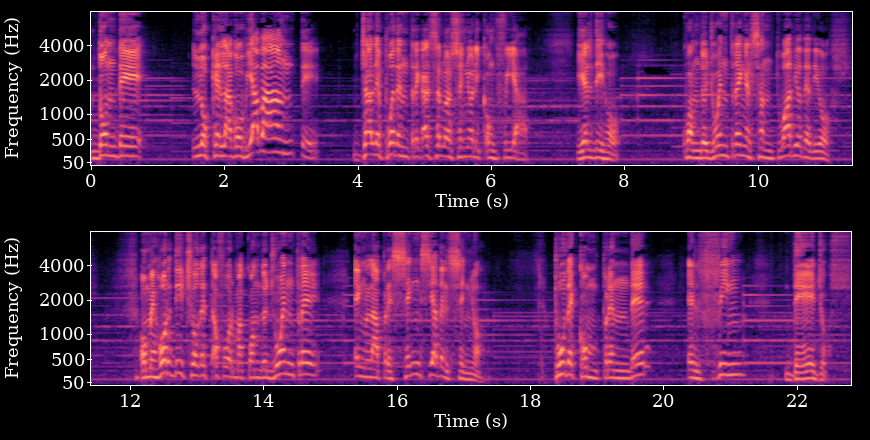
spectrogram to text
donde lo que la agobiaba antes ya le puede entregárselo al Señor y confiar. Y él dijo, cuando yo entré en el santuario de Dios, o mejor dicho de esta forma, cuando yo entré en la presencia del Señor, pude comprender el fin de ellos.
